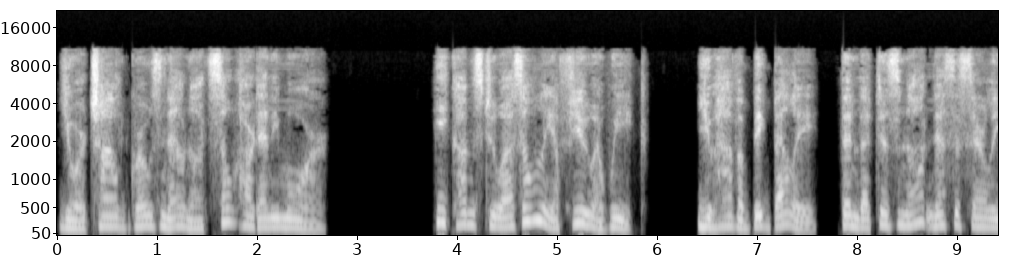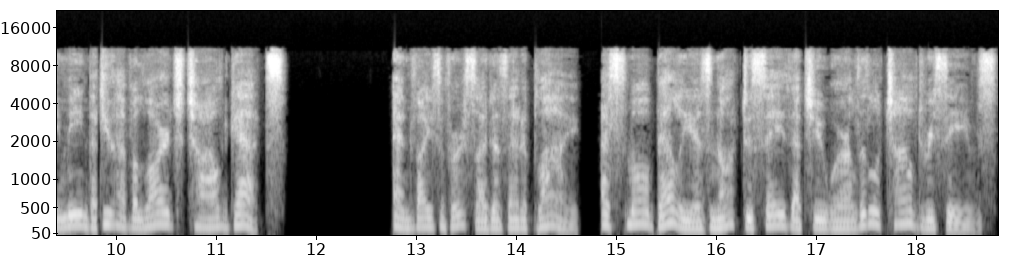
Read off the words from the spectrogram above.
Your child grows now not so hard anymore. He comes to us only a few a week. You have a big belly, then that does not necessarily mean that you have a large child gets. And vice versa does that apply, a small belly is not to say that you were a little child receives.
